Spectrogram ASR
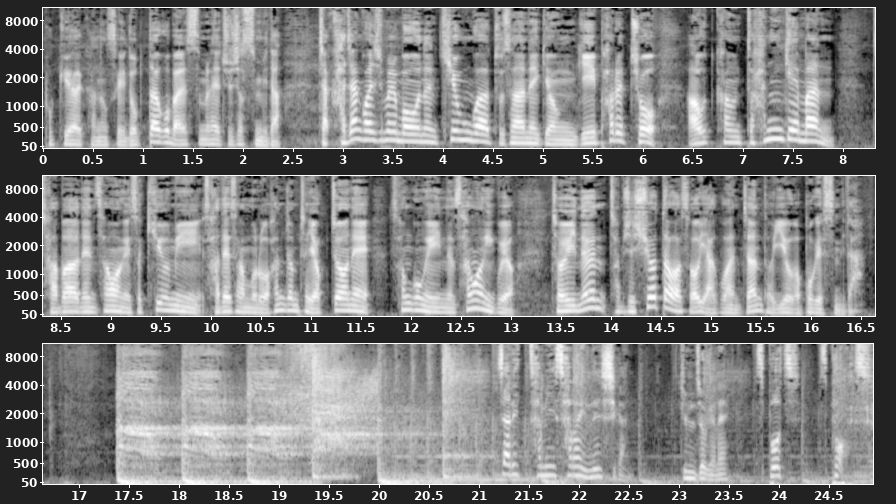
복귀할 가능성이 높다고 말씀을 해주셨습니다. 자, 가장 관심을 모으는 키움과 두산의 경기 8회 초 아웃 카운트 한 개만 잡아낸 상황에서 키움이 4대 3으로 한 점 차 역전에 성공해 있는 상황이고요. 저희는 잠시 쉬었다 와서 야구 한 잔 더 이어가 보겠습니다. 짜릿함이 살아있는 시간 김종현의 스포츠 스포츠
